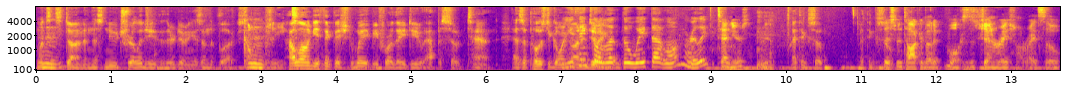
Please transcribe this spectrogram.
Once it's done, and this new trilogy that they're doing is in the books. Complete. How long do you think they should wait before they do episode ten, as opposed to going You on think and doing? they'll, they'll wait that long? Really? 10 years? Yeah. I think so. I think so. There's been talk about it, well, because it's generational, right? So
